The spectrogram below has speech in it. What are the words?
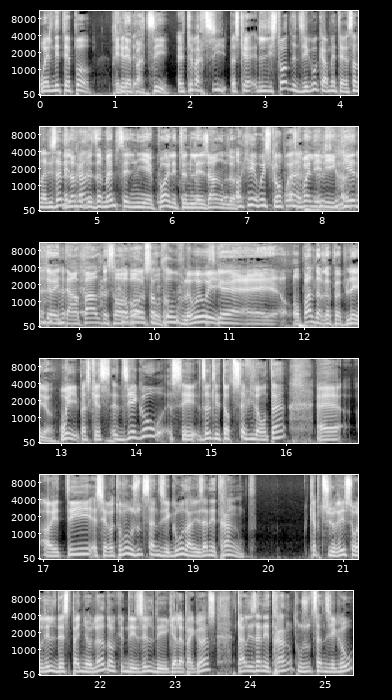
où elle n'était pas. Parce Elle était partie. Elle était partie. Parce que l'histoire de Diego est quand même intéressante. Dans les années mais je 30... veux dire, même si elle n'y est pas, elle est une légende. Là. OK, oui, je comprends. Tu vois, les, les Je guides, ils t'en parlent de son rôle. on se retrouve, là. Oui, Parce oui. que, euh, on parle de repeupler, là. Oui, parce que Diego, c'est dire que les tortues ça vit longtemps, euh, a été s'est retrouvé aux eaux de San Diego dans les années 30. Capturé sur l'île d'Espagnola, donc une des îles des Galapagos, dans les années 30, aux eaux de San Diego,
